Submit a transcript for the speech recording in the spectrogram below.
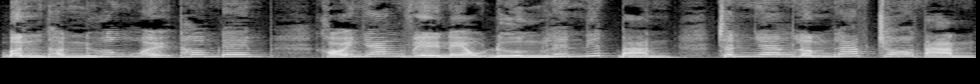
Bần thần hương huệ thơm đêm Khói nhang về nẻo đường lên niết bàn Chân nhang lấm láp cho tàn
